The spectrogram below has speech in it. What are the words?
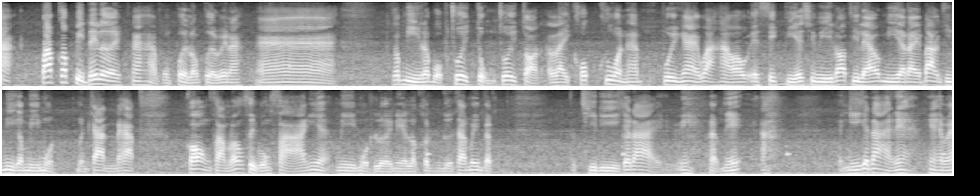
15ปั๊บก็ปิดได้เลยนะฮะผมเปิดลองเปิดไว้นะอ่า ก็มีระบบช่วยจุ่งช่วยจอดอะไรครบถ้วนนะครับพูดง่ายว่า How S6 PHEV รอบที่แล้วมีอะไรบ้างที่นี่ก็มีหมดเหมือนกันนะครับกล้อง 360 องศาเนี่ยมีหมดเลยเนี่ยเราก็หรือถ้าไม่แบบทีดีก็ได้นี่แบบนี้อะอย่างนี้ก็ได้เนี่ยเห็นไหม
